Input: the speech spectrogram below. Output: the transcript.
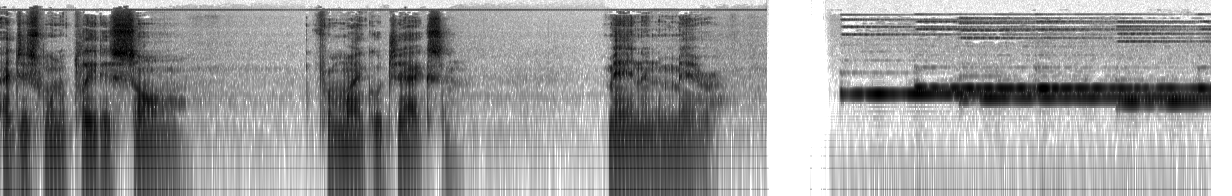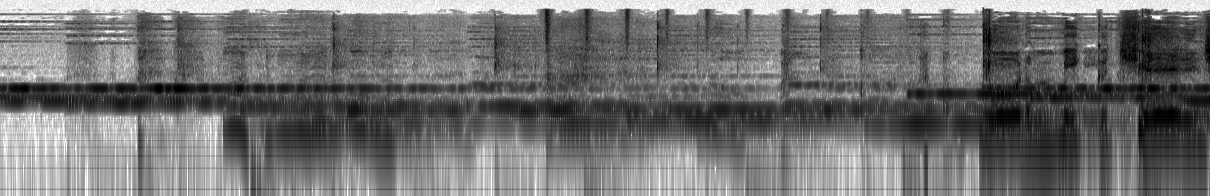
I just want to play this song from Michael Jackson, Man in the Mirror. I'm gonna make a change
